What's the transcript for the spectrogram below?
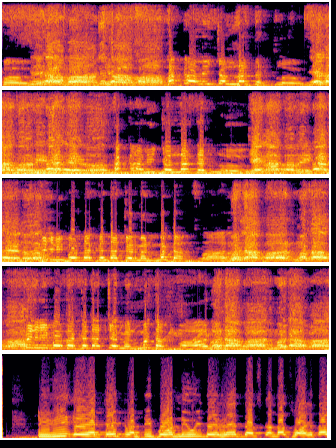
ਜਿੰਦਾਬਾਦ ਜਿੰਦਾਬਾਦ। ਹੱਕਾਂ ਲਈ ਜੋ ਲੜਦੇ ਲੋਕ। ਜੇਲਾ ਤੋਂ ਨਹੀਂ ਡਰਦੇ ਲੋਕ। ਹੱਕਾਂ ਲਈ ਜੋ ਲੜਦੇ ਲੋਕ। ਜੇਲਾ ਤੋਂ ਨਹੀਂ ਡਰਦੇ ਲੋਕ। ਬਿਜਲੀ ਬੋਰਡ ਦਾ ਗੰਦਾ ਚੇਅਰਮੈਨ ਮੁਰਦਾਬਾਦ। ਮੁਰਦਾਬਾਦ ਮੁਰਦਾਬਾਦ। ਬਿਜਲੀ ਬੋਰਡ ਦਾ ਗੰਦਾ ਚੇਅਰਮੈਨ ਮੁਰਦਾਬਾਦ। ਮੁਰਦਾਬਾਦ ਮੁਰਦਾਬਾਦ। ਟੀਵੀ ਏਐਚਆਈ 24 ਨਿਊਜ਼ ਦੇਖ ਰਹੇ ਦਰਸ਼ਕਾਂ ਦਾ ਸਵਾਗਤ ਹੈ।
